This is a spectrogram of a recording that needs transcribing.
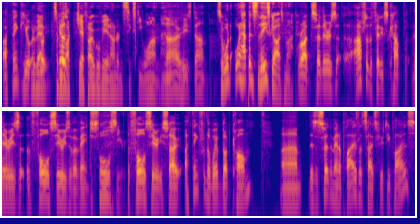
I think he'll. What about someone like Geoff Ogilvy at 161? No, he's done. So what what happens to these guys, Mark? Right. So there is after the FedEx Cup, there is a fall series of events. Fall series. the fall series. So I think from the web.com, um, there's a certain amount of players, let's say it's 50 players,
